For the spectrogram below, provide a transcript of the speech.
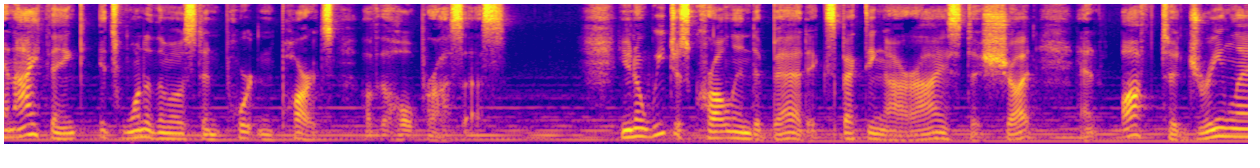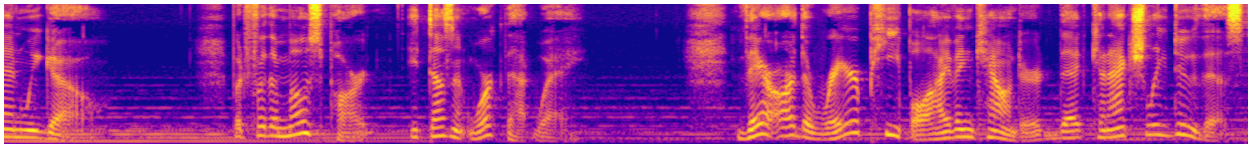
And I think it's one of the most important parts of the whole process. You know, we just crawl into bed expecting our eyes to shut and off to dreamland we go. But for the most part, it doesn't work that way. There are the rare people I've encountered that can actually do this.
